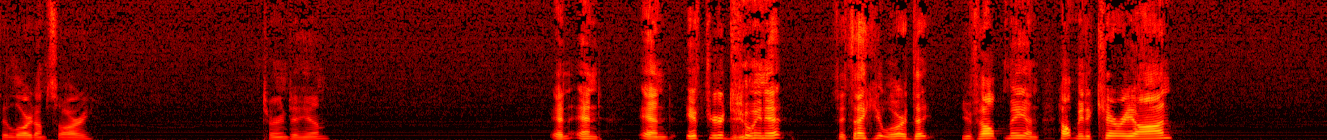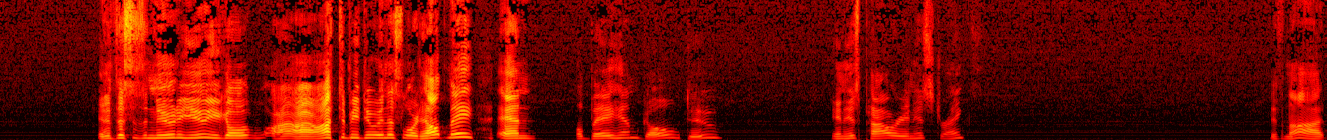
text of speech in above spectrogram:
say, Lord, I'm sorry. Turn to Him. And, and, and if you're doing it, say, Thank you, Lord, that you've helped me and helped me to carry on. And if this is new to you, you go, I ought to be doing this, Lord, help me. And obey Him, go, do, in His power, in His strength. If not,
